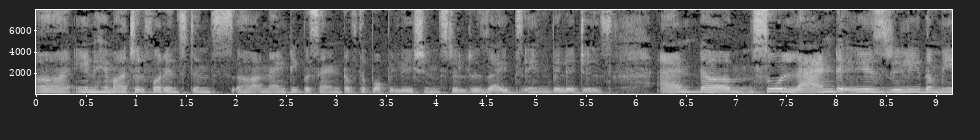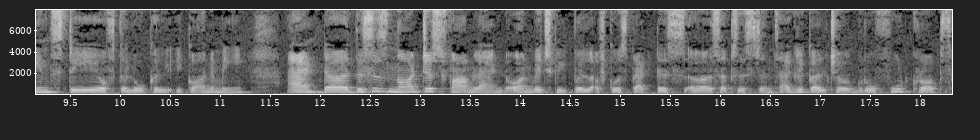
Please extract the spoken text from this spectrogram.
Uh, in Himachal, for instance, uh, 90% of the population still resides in villages. And um, so, land is really the mainstay of the local economy. And uh, this is not just farmland on which people, of course, practice uh, subsistence agriculture, grow food crops,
